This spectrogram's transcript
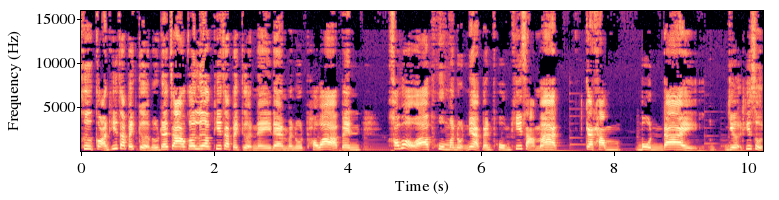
คือก่อนที่จะไปเกิดพระพุทธเจ้าก็เลือกที่จะไปเกิดในแดนมนุษย์ เพราะว่าเป็นเขาบอกว่าภูมิมนุษย์เนี่ยเป็นภูมิที่สามารถกระทำบุญได้เยอะที่สุด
